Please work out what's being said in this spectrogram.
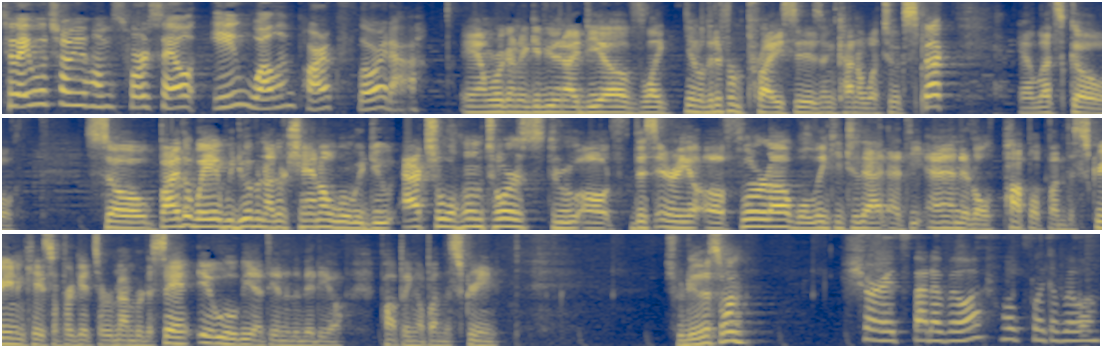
Today we'll show you homes for sale in Wellen Park, Florida. And we're gonna give you an idea of like, you know, the different prices and kind of what to expect. And let's go. So by the way, we do have another channel where we do actual home tours throughout this area of Florida. We'll link you to that at the end. It'll pop up on the screen in case I forget to remember to say it. It will be at the end of the video, popping up on the screen. Should we do this one? Sure, it's that a villa? Looks like a villa.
